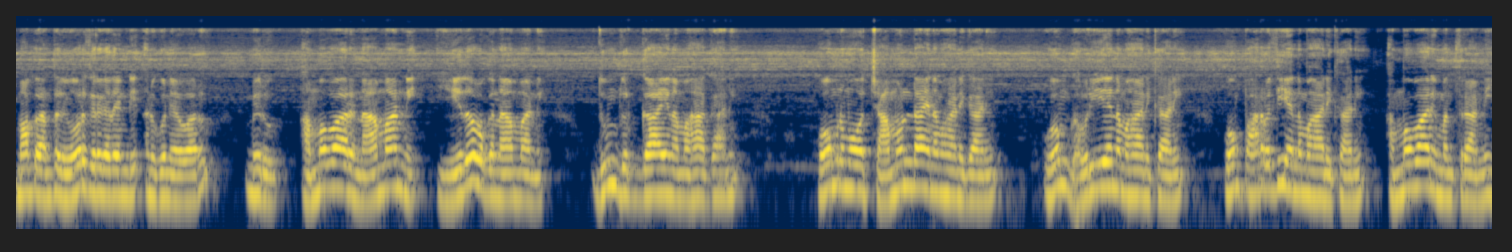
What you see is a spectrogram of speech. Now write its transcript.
మాకు అంత నోరు తిరగదండి అనుకునేవారు. మీరు అమ్మవారి నామాన్ని ఏదో ఒక నామాన్ని దుమ్ దుర్గాయ నమః కానీ ఓం నమో చాముండాయ నమః అని కానీ ఓం గౌరీయే నమహాని అని కానీ ఓం పార్వతీయ నమహాని అని కానీ అమ్మవారి మంత్రాన్ని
